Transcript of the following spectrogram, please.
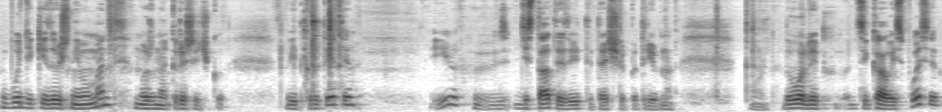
в будь-який зручний момент можна кришечку відкрутити і дістати звідти те, що потрібно. От. Доволі цікавий спосіб.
